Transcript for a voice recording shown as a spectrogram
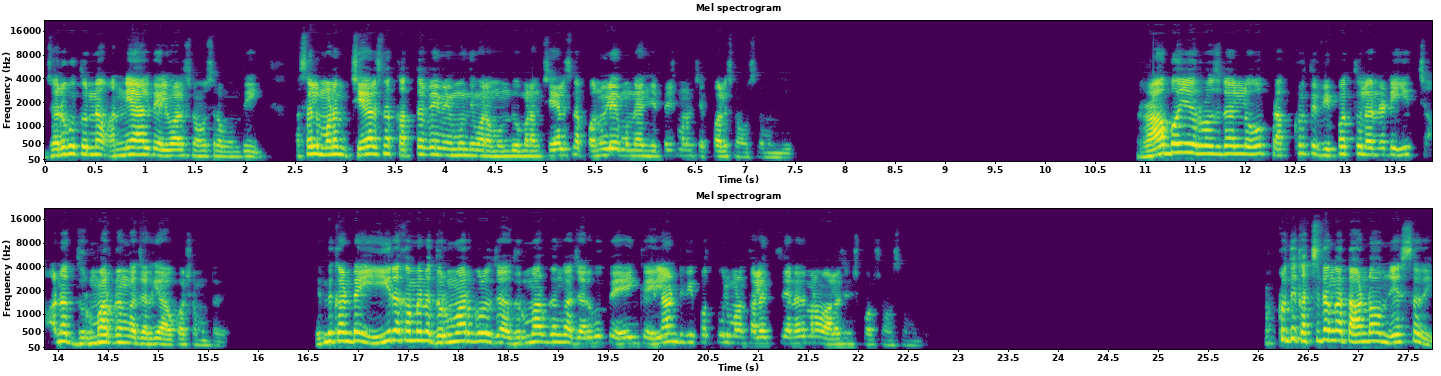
జరుగుతున్న అన్యాయాలు తెలియాల్సిన అవసరం ఉంది. అసలు మనం చేయాల్సిన కర్తవ్యం ఏముంది మన ముందు? మనం చేయాల్సిన పనులు ఏముంది అని చెప్పేసి మనం చెప్పాల్సిన అవసరం ఉంది. రాబోయే రోజులలో ప్రకృతి విపత్తులు అనేటివి చాలా దుర్మార్గంగా జరిగే అవకాశం ఉంటుంది ఎందుకంటే ఈ రకమైన దుర్మార్గులు దుర్మార్గంగా జరిగితే ఇంకా ఎలాంటి విపత్తులు మనం తలెత్తి అనేది మనం ఆలోచించుకోవాల్సిన అవసరం ఉంది. ప్రకృతి ఖచ్చితంగా తాండవం చేస్తుంది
